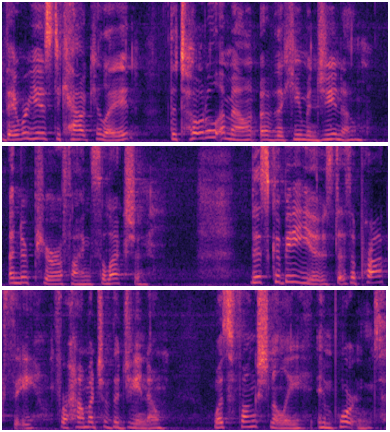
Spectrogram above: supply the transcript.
They were used to calculate the total amount of the human genome under purifying selection. This could be used as a proxy for how much of the genome was functionally important.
